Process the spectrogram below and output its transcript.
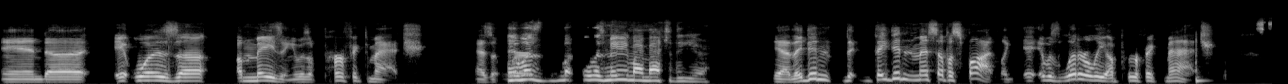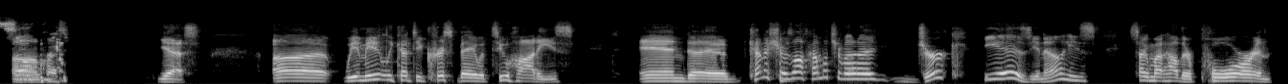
and uh, it was uh, amazing. It was a perfect match, as it, it was. It was maybe my match of the year. Yeah, they didn't. They didn't mess up a spot. Like it, it was literally a perfect match. So um, crisp. Yes. Uh, we immediately cut to Chris Bey with two hotties, and uh, kind of shows off how much of a jerk he is. You know, he's he's talking about how they're poor and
